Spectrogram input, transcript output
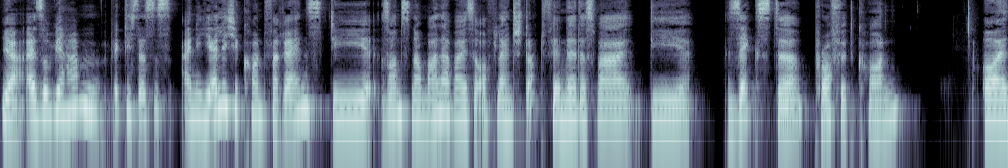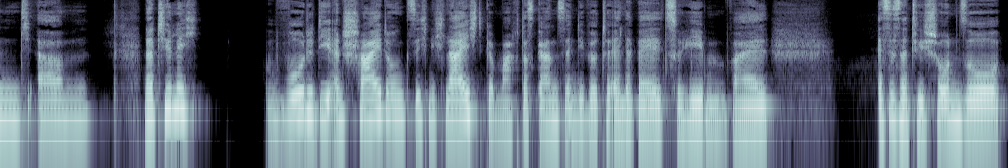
Ja, also wir haben wirklich, das ist eine jährliche Konferenz, die sonst normalerweise offline stattfindet. Das war die sechste ProfitCon. Und ähm, natürlich wurde die Entscheidung sich nicht leicht gemacht, das Ganze in die virtuelle Welt zu heben, weil es ist natürlich schon so,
